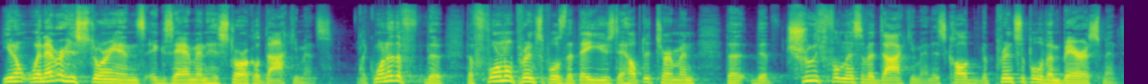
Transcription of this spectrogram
You know, whenever historians examine historical documents, like one of the, the, the, formal principles that they use to help determine the, the truthfulness of a document is called the principle of embarrassment.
